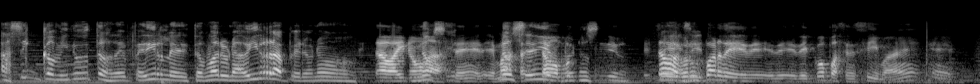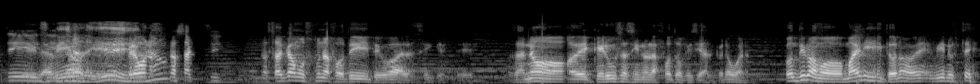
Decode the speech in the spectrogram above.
a cinco minutos de pedirle de tomar una birra, pero no. estaba ahí no nomás, se- eh. No se estaba, dio, no se dio. estaba Sí, con sí. un par de, de- de- de copas encima, ¿eh? Eh, Sí, sí, la eh, idea, pero bueno, ¿no? nos, sac- nos sacamos una fotito igual, así que este, o sea, no de Querusa, sino la foto oficial, pero bueno. Continuamos, Mailito, ¿no? Viene usted.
